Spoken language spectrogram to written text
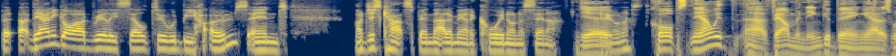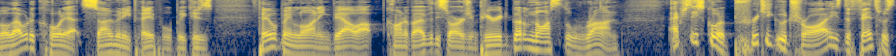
but uh, the only guy I'd really sell to would be Holmes, and I just can't spend that amount of coin on a center. To be Yeah, honest. Corbs. Now with uh, Val Meninga being out as well, that would have caught out so many people because people have been lining Val up kind of over this Origin period. Got a nice little run. Actually scored a pretty good try. His defense was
